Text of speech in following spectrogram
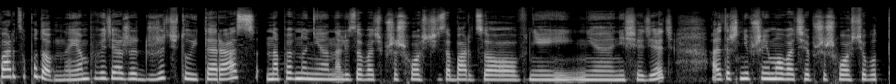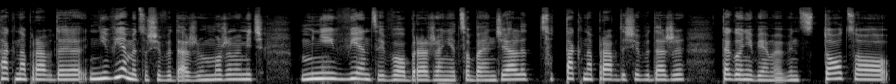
bardzo podobny. Ja bym powiedziała, że żyć tu i teraz, na pewno nie analizować przeszłości, za bardzo w niej nie, nie siedzieć, ale też nie przejmować się przyszłością, bo tak naprawdę nie wiemy, co się wydarzy. My możemy mieć mniej więcej wyobrażenie, co będzie, ale co tak naprawdę się wydarzy, tego nie wiemy. Więc to, co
